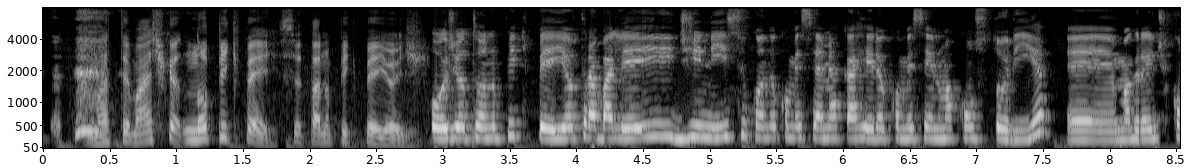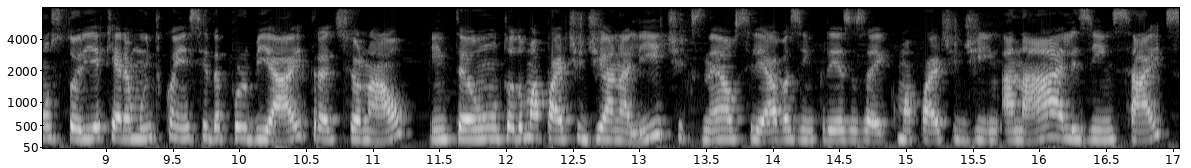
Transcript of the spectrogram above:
Matemática no PicPay. Você tá no PicPay hoje. Hoje eu tô no PicPay. Eu trabalhei de início, quando eu comecei a minha carreira, eu comecei numa consultoria, é, uma grande consultoria que era muito conhecida por BI tradicional. Então, toda uma parte de analytics, né? Auxiliava as empresas aí com uma parte de análise e insights.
